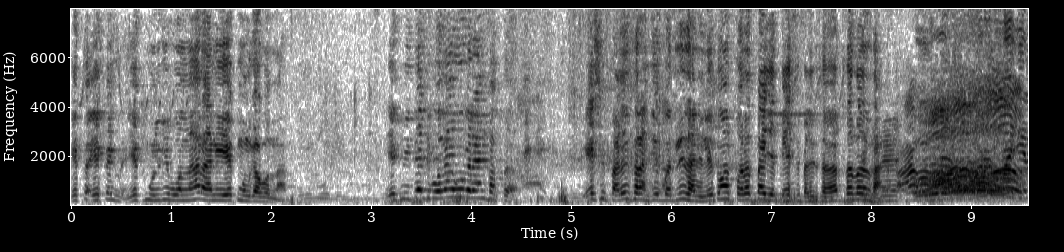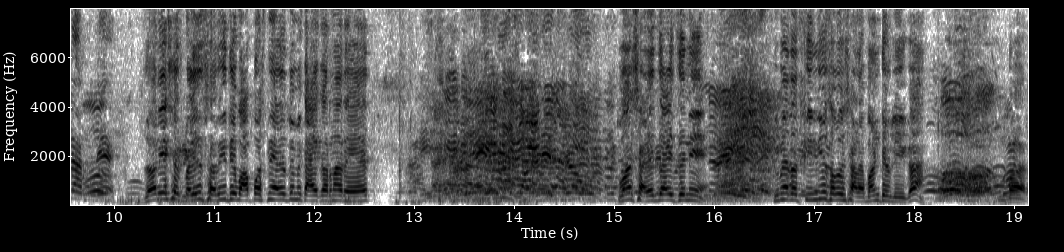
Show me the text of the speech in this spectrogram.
एक एक एक मुलगी बोलणार आणि एक मुलगा बोलणार. एक विद्यार्थी बोला उभे राहील फक्त. एस पाटील सरांची बदली झालेली तुम्हाला परत पाहिजे एस पाटील सर तर जर एस पाटील सर इथे वापस नाही आले तुम्ही काय करणार आहेत? तुम्हाला शाळेत जायचं नाही. तुम्ही आता तीन दिवसापासून शाळा बंद ठेवली का? बर.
